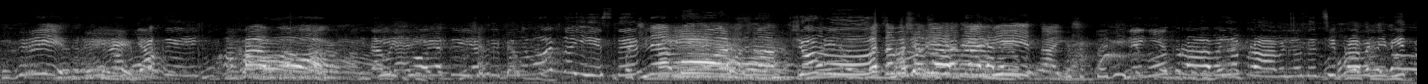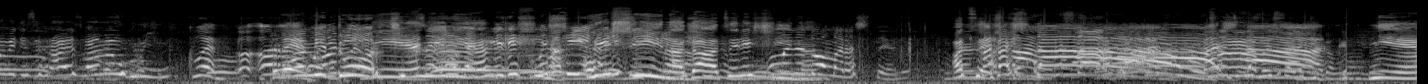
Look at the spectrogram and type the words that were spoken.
Гриб. Гриб. Який? Мухомор. Що, який я гриб? Їсти? Не можна. Чому? Тому що я не літаю. Ну, правильно, правильно. За ці правильні відповіді зіграю з вами у гру. Помідор. Ні, ні, ні. Ліщина. Ліщина, да, це ліщина. У мене вдома росте. А це? Каштан. Ні,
